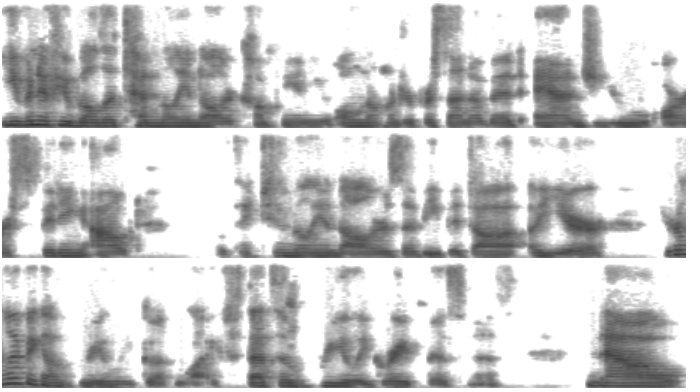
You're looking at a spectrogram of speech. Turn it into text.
even if you build a $10 million company and you own 100% of it and you are spitting out, let's say, $2 million of EBITDA a year, you're living a really good life. That's a really great business. Now,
